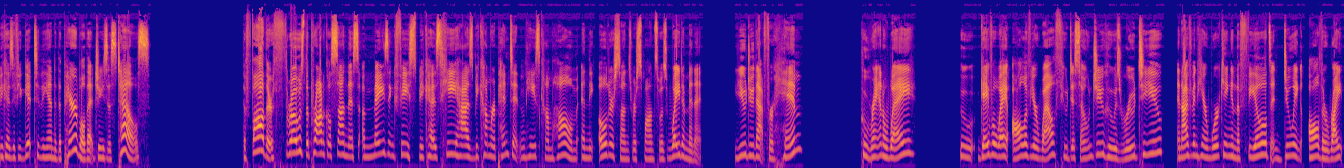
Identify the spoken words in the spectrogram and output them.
Because if you get to the end of the parable that Jesus tells, the father throws the prodigal son this amazing feast because he has become repentant and he's come home. And the older son's response was, Wait a minute, you do that for him who ran away, who gave away all of your wealth, who disowned you, who was rude to you? and I've been here working in the fields and doing all the right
